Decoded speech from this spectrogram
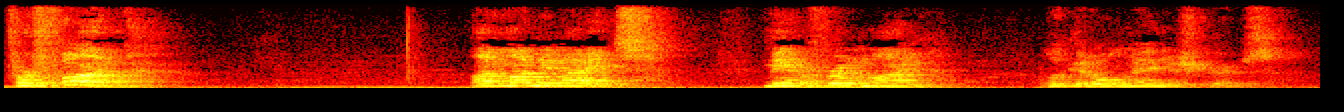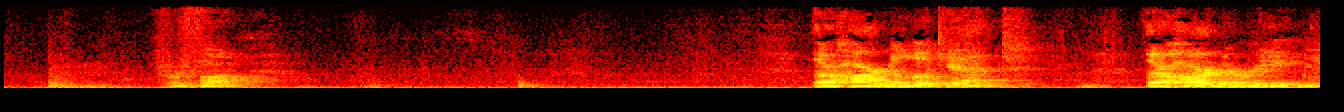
For fun, on Monday nights, me and a friend of mine look at old manuscripts for fun. They're hard to look at, they're hard to read,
